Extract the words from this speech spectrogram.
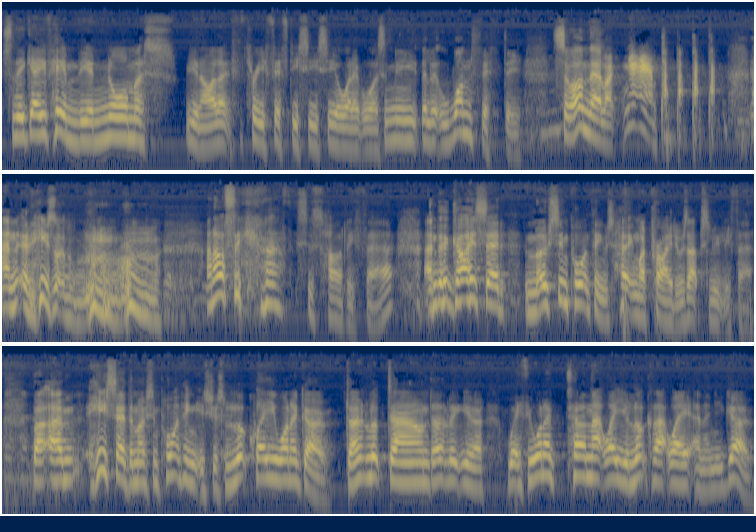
So they gave him the enormous, you know, I don't 350cc or whatever it was, and me the little 150. Mm-hmm. So I'm there like, and, and he's like, And I was thinking, oh, this is hardly fair. And the guy said, the most important thing was hurting my pride. It was absolutely fair. But um, he said, the most important thing is just look where you want to go. Don't look down. Don't look, you know, if you want to turn that way, you look that way, and then you go.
